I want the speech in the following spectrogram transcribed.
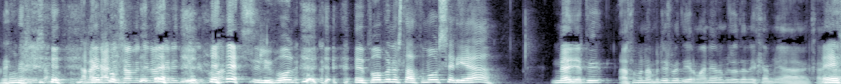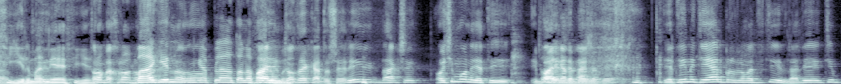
Μιλήσαμε αυτό. Ανακαλύψαμε την Αμερική λοιπόν. Έτσι λοιπόν. Επόμενο σταθμό Σεριά. Ναι, γιατί ας πούμε να μιλήσουμε τη Γερμανία νομίζω δεν έχει καμία. καμία- Έφυγε η Γερμανία, έφυγε. Τρώμε χρόνο. χωρίς Bayern, λόγο. για απλά να το Bayern αναφέρουμε. το 10ο σερί. Εντάξει, όχι μόνο γιατί η Το Bayern 10ο δεν καλό. παίζεται. γιατί είναι και η άλλη προβληματική. Δηλαδή, εκεί,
